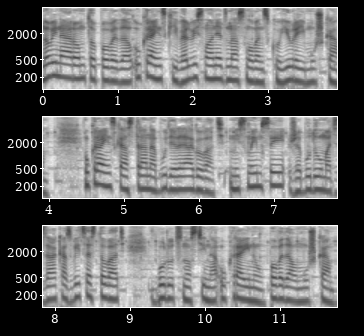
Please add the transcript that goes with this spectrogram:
Novinárom to povedal ukrajinský veľvyslanec na Slovensku Jurij Muška. Ukrajinská strana bude reagovať. Myslím si, že budú mať zákaz vycestovať v budúcnosti na Ukrajinu, povedal Muška.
